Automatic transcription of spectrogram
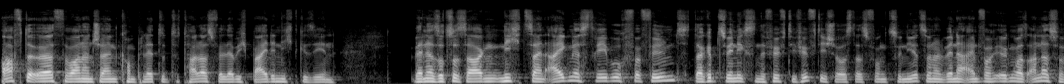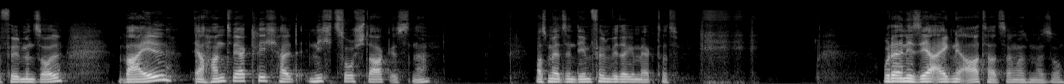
After Earth waren anscheinend komplette Totalausfälle, habe ich beide nicht gesehen. Wenn er sozusagen nicht sein eigenes Drehbuch verfilmt, da gibt es wenigstens eine 50-50-Chance, dass funktioniert, sondern wenn er einfach irgendwas anders verfilmen soll, weil er handwerklich halt nicht so stark ist, ne? Was man jetzt in dem Film wieder gemerkt hat. Oder eine sehr eigene Art hat, sagen wir es mal so.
